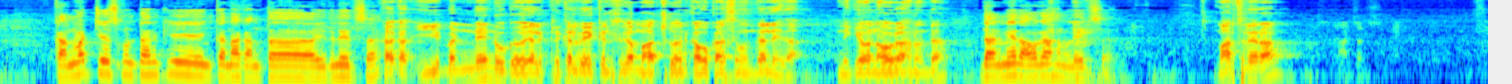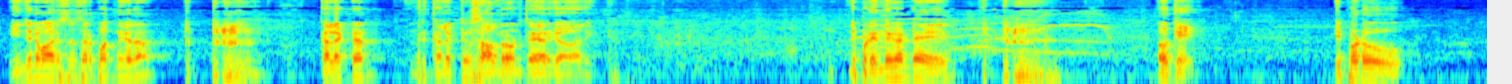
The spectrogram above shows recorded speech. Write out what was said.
కన్వర్ట్ చేసుకుంటానికి ఇంకా నాకు అంత ఇది లేదు సార్. కాదు కాదు. ఈ బండినే నువ్వు ఎలక్ట్రికల్ వెహికల్స్గా మార్చుకోవడానికి అవకాశం ఉందా లేదా? నీకేమన్నా అవగాహన ఉందా? దాని మీద అవగాహన లేదు సార్. మార్చలేరా? ఇంజిన్ మారిస్తే సరిపోతుంది కదా? కలెక్టర్ మీరు కలెక్టర్స్ ఆల్రౌండ్ తయారు కావాలి. ఇప్పుడు ఎందుకంటే ఓకే. ఇప్పుడు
